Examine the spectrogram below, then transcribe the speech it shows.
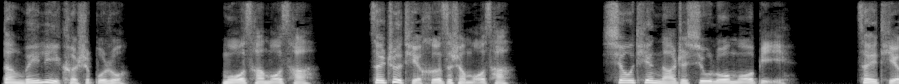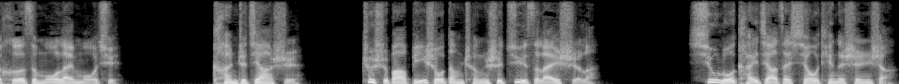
但威力可是不弱。摩擦摩擦，在这铁盒子上摩擦。萧天拿着修罗魔笔，在铁盒子磨来磨去，看这架势。这是把匕首当成是锯子来使了。修罗铠甲在萧天的身上，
